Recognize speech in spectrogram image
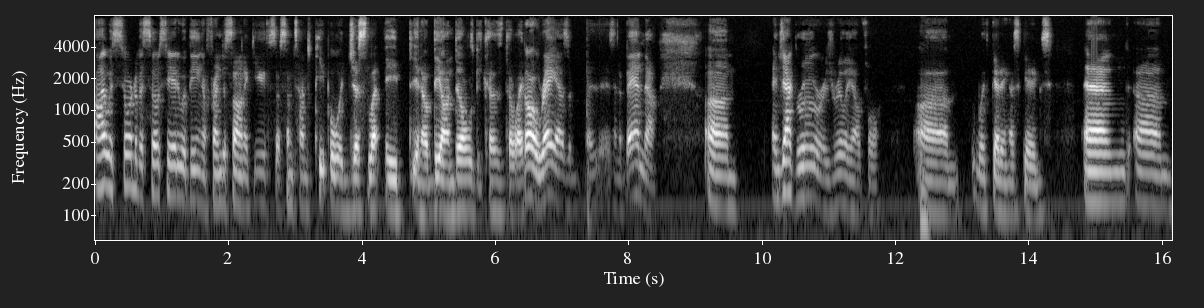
I was sort of associated with being a friend of Sonic Youth, so sometimes people would just let me, you know, be on bills because they're like, oh, Ray has a, is in a band now. Um, and Jack Brewer is really helpful um, with getting us gigs. And, um,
